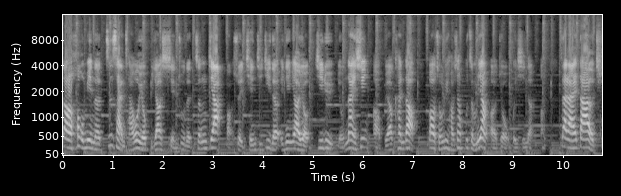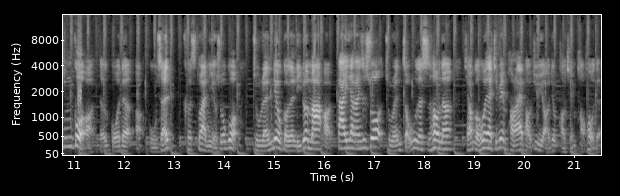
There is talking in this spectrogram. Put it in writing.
到了后面呢，资产才会有比较显著的增加啊。所以前期记得一定要有纪律、有耐心啊，不要看到报酬率好像不怎么样啊就灰心了啊。再来，大家有听过哦，德国的哦股神科斯托兰尼有说过主人遛狗的理论吗？哦，大意当然是说主人走路的时候呢，小狗会在前面跑来跑去哦，就跑前跑后的，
